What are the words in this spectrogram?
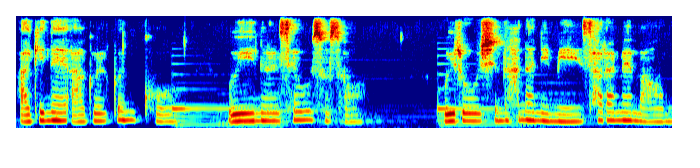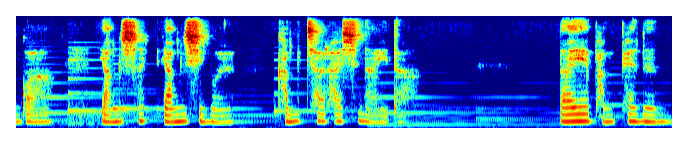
악인의 악을 끊고 의인을 세우소서. 의로우신 하나님이 사람의 마음과 양심을 감찰하시나이다. 나의 방패는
